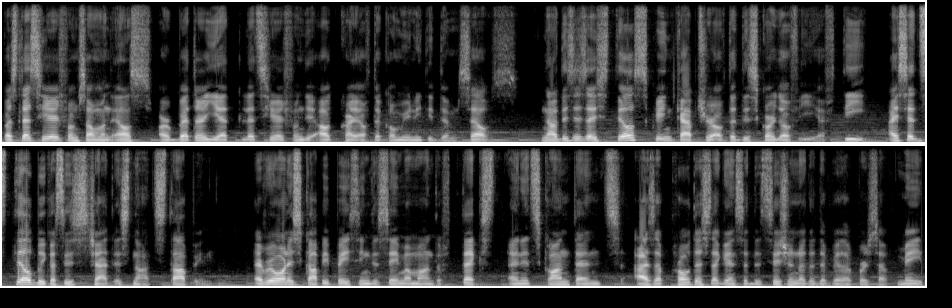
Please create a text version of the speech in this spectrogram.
but let's hear it from someone else, or better yet, let's hear it from the outcry of the community themselves. Now this is a still screen capture of the Discord of EFT. I said still because this chat is not stopping. Everyone is copy pasting the same amount of text and its contents as a protest against the decision that the developers have made.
